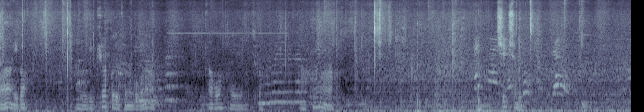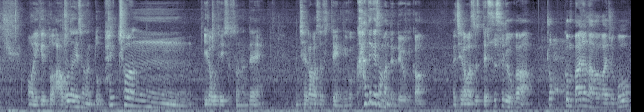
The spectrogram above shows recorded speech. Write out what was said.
아 이거. 아 여기 QR코드를 되는 거구나. 하고 예, 들어 아하. 7층 어 이게 또 아고다에서는 또 8,000이라고 돼 있었었는데 제가 봤었을 때 이거 카드 계산만 된대 여기가. 제가 봤을 때 수수료가 조금 빠져나가 가지고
